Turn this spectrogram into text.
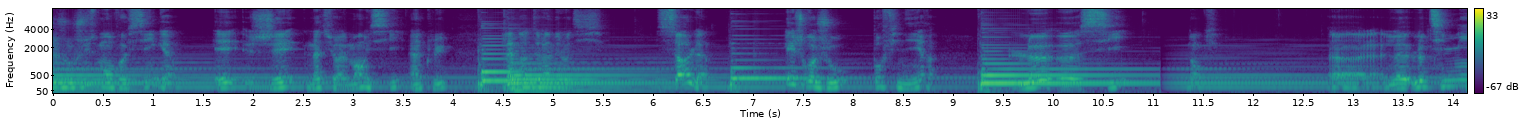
je joue juste mon voicing, et j'ai naturellement ici inclus la note de la mélodie. Sol, et je rejoue pour finir le euh, si, donc euh, le, petit Mi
